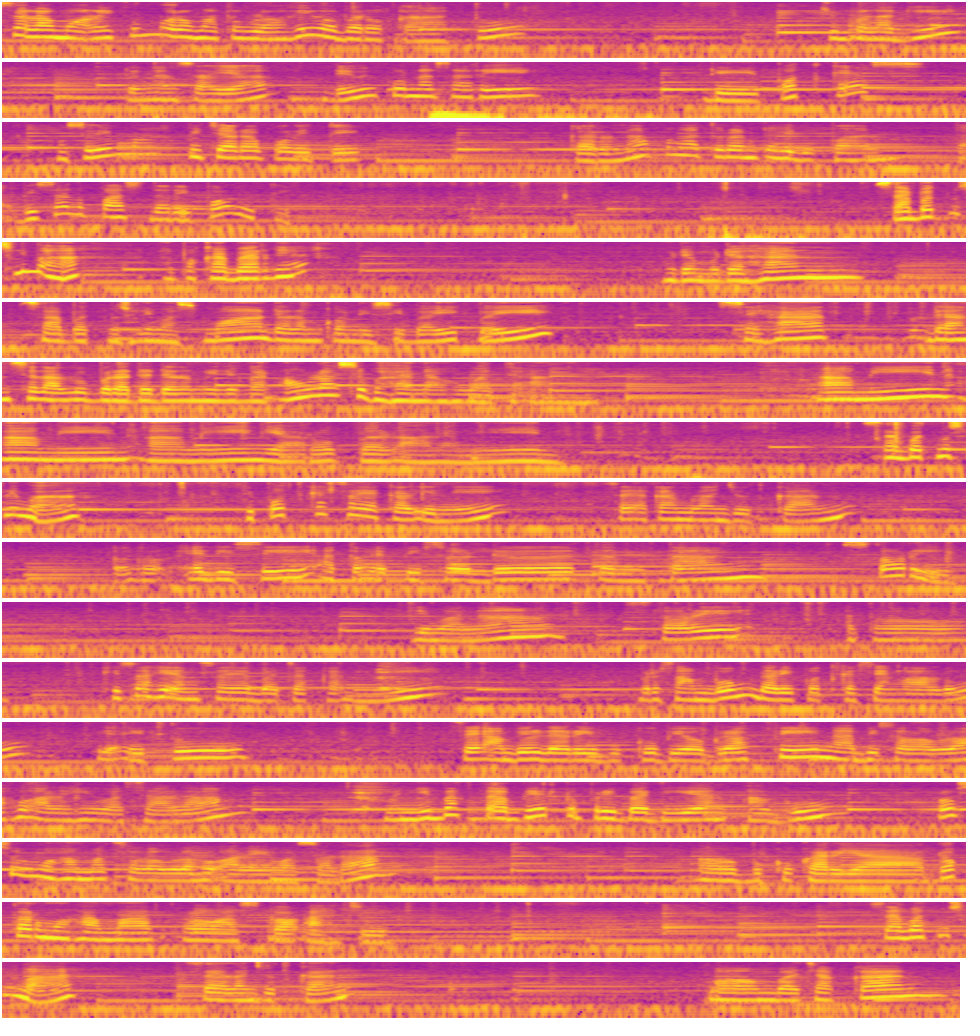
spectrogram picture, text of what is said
Assalamualaikum warahmatullahi wabarakatuh. Jumpa lagi dengan saya Dewi Purnasari di podcast Muslimah Bicara Politik. Karena pengaturan kehidupan tak bisa lepas dari politik. Sahabat muslimah, apa kabarnya? Mudah-mudahan sahabat muslimah semua dalam kondisi baik-baik, sehat, dan selalu berada dalam lindungan Allah Subhanahu wa taala. Amin amin amin ya robbal alamin. Sahabat muslimah, di podcast saya kali ini saya akan melanjutkan uh, edisi atau episode tentang story. Di mana story atau kisah yang saya bacakan ini bersambung dari podcast yang lalu yaitu saya ambil dari buku biografi Nabi Shallallahu Alaihi Wasallam menyibak tabir kepribadian agung Rasul Muhammad Shallallahu Alaihi Wasallam uh, buku karya Dr. Muhammad Rawaskol Ahji sahabat muslimah saya lanjutkan membacakan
